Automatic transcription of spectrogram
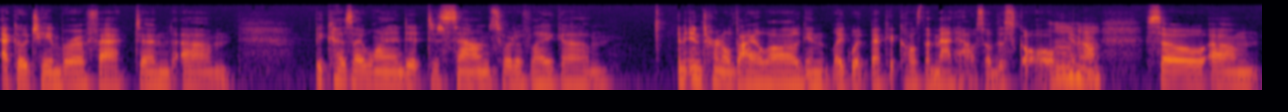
echo chamber effect, and um, because I wanted it to sound sort of like um, an internal dialogue and like what Beckett calls the madhouse of the skull, you know. So um,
